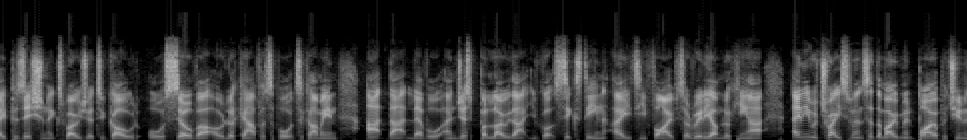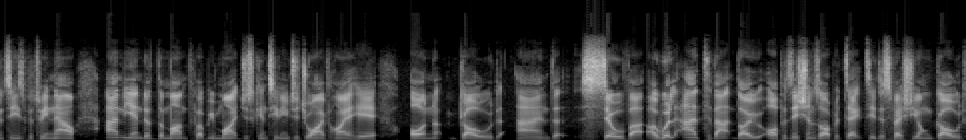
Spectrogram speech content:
a position exposure to gold or silver. I would look out for support to come in at that level, and just below that, you've got 1685. So, really, I'm looking at any retracements at the moment, buy opportunities between now and the end of the month, but we might just continue to drive higher here on gold and silver. I will add to that, though, our positions are protected, especially on gold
